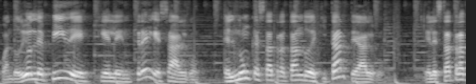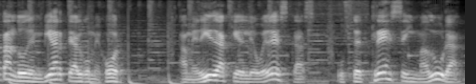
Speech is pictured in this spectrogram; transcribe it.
cuando Dios le pide que le entregues algo, Él nunca está tratando de quitarte algo. Él está tratando de enviarte algo mejor. A medida que le obedezcas, usted crece y madura,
